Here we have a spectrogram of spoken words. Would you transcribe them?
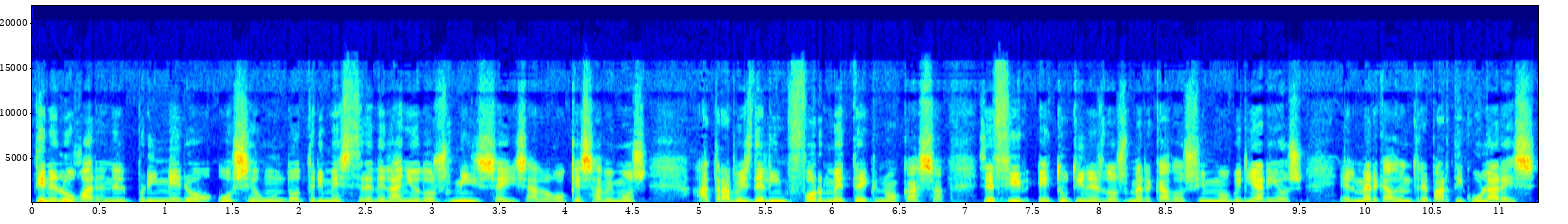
tiene lugar en el primero o segundo trimestre del año 2006, algo que sabemos a través del informe Tecnocasa. Es decir, eh, tú tienes dos mercados inmobiliarios, el mercado entre particulares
